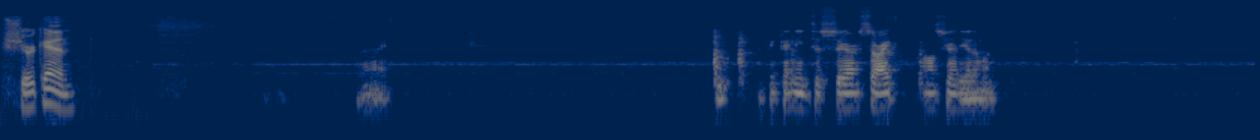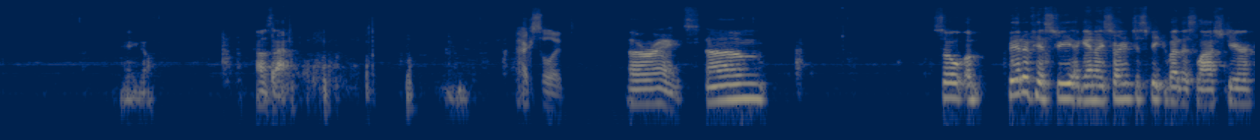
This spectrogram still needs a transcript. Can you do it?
sure can. All right. I think I need to share. Sorry, I'll share the other one. There you go. How's that? Excellent. All right. Um, so a bit of history. Again, I started to speak about this last year.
